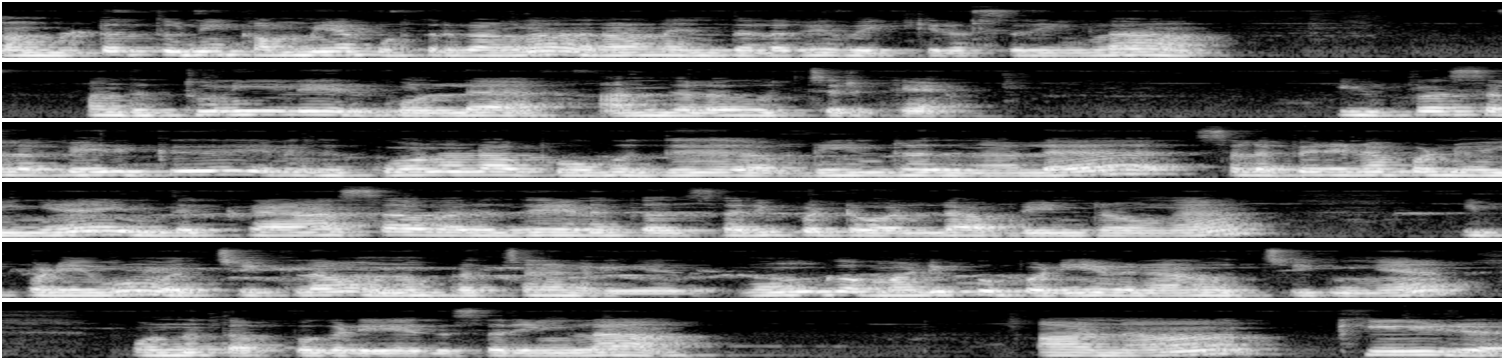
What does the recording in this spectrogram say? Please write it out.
நம்மள்கிட்ட துணி கம்மியாக கொடுத்துருக்காங்க. அதனால் நான் இந்த அளவே வைக்கிறேன் சரிங்களா? அந்த துணியிலே இருக்கும்ல அந்தளவு வச்சுருக்கேன். இப்போ சில பேருக்கு எனக்கு கோணலாக போகுது அப்படின்றதுனால சில பேர் என்ன பண்ணுவீங்க? இந்த கிராஸாக வருது எனக்கு அது சரிப்பட்டு வரல அப்படின்றவங்க இப்படியும் வச்சுக்கலாம் ஒன்றும் பிரச்சனை கிடையாது. உங்கள் மடிப்பு படியே வேணாலும் வச்சுக்கோங்க. ஒன்றும் தப்பு கிடையாது சரிங்களா? ஆனால் கீழே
